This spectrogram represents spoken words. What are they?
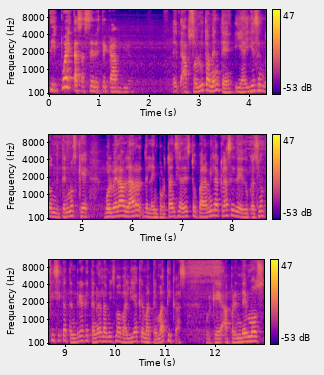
dispuestas a hacer este cambio. Eh, absolutamente, y ahí es en donde tenemos que volver a hablar de la importancia de esto. Para mí la clase de educación física tendría que tener la misma valía que matemáticas, porque aprendemos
